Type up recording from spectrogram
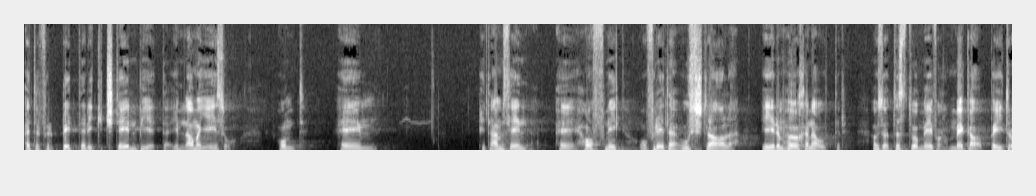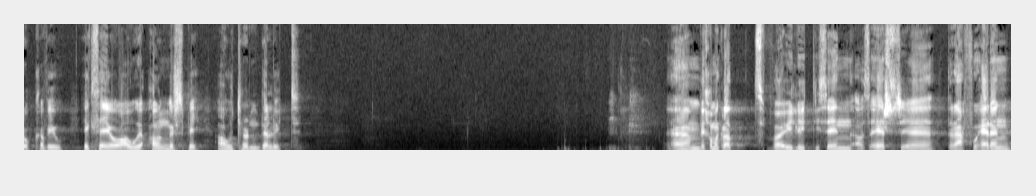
der Verbitterung die Stirn bieten, im Namen Jesu. Und ähm, in dem Sinn äh, Hoffnung und Frieden ausstrahlen in ihrem hohen Alter. Also das tut mich einfach mega beeindrucken, weil ich sehe auch alle anders bei alternden Leuten. Ähm, wir kommen gerade zwei Leute sind. Als erstes äh, der Raffu Herren.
